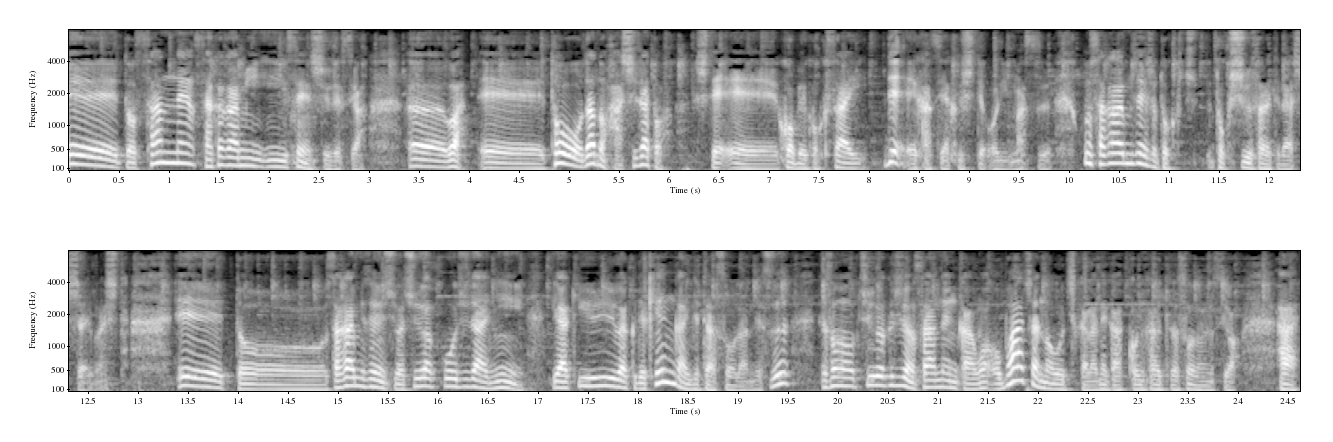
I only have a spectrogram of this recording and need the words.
えっ、ー、と、3年坂上選手ですよ。は、えー、東田の柱として、えー、神戸国際で活躍しております。この坂上選手を特特集されていらっしゃいました。えっ、ー、と、坂上選手は中学校時代に野球留学で県外に出たそうなんです。で、その中学時代の3年間はおばあちゃんのお家からね、学校に通ってたそうなんですよ。はい。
